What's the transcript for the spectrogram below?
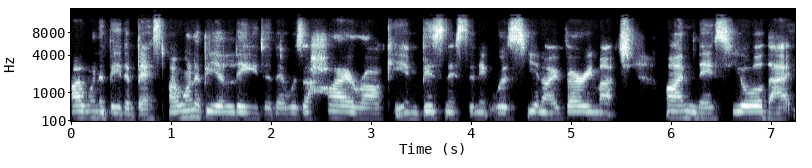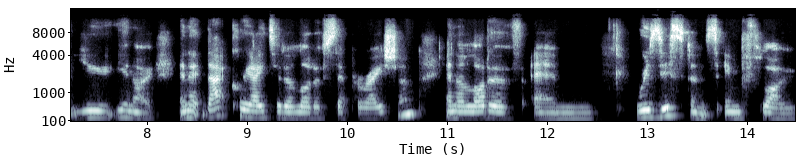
i want to be the best. I want to be a leader. There was a hierarchy in business and it was you know very much i'm this you're that you you know and it, that created a lot of separation and a lot of um, resistance in flow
